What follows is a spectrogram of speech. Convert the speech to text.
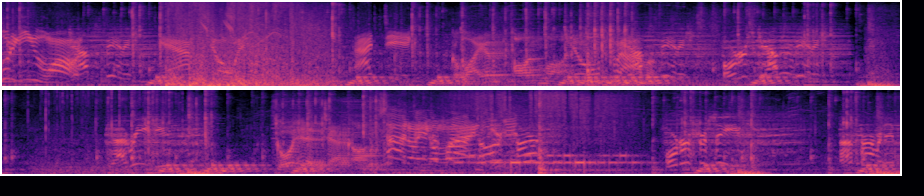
What do you want? Yeah, I'm going. I dig. Goliath online. No problem. Orders, job's finished. Can I read you. Go ahead, TACOM. Something on your mind. Orders received. Affirmative.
